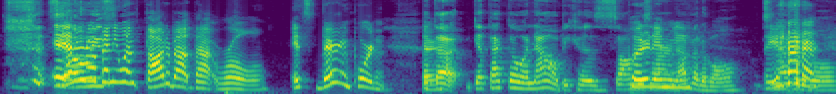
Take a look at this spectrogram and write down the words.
See, I don't know if anyone thought about that role. It's very important. Get that get that going now because zombies are me. inevitable. They are.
